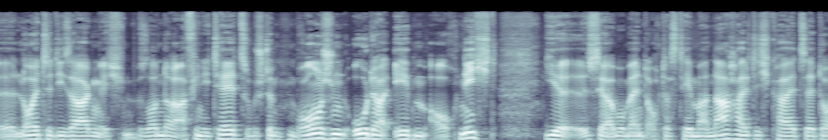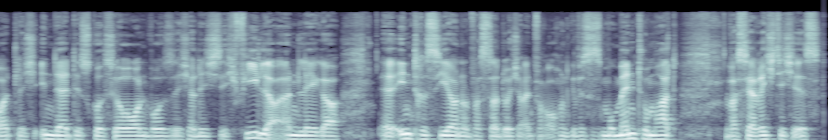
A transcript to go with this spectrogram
äh, Leute, die sagen, ich besondere Affinität zu bestimmten Branchen oder eben auch nicht. Hier ist ja im Moment auch das Thema Nachhaltigkeit sehr deutlich in der Diskussion, wo sicherlich sich viele Anleger äh, interessieren und was dadurch einfach auch ein gewisses Momentum hat, was ja richtig ist.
